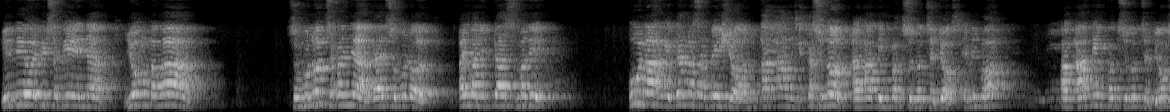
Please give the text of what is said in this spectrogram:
Hindi o ibig sabihin na yung mga sumunod sa Kanya dahil sumunod ay maligtas mali. Una, ang eternal salvation at ang kasunod, ang ating pagsunod sa Diyos. Amen po? Ang ating pagsunod sa Diyos,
